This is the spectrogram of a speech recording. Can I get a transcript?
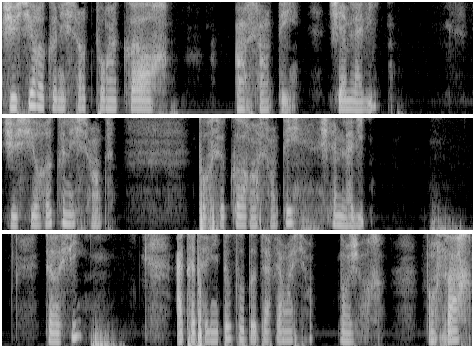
Je suis reconnaissante pour un corps en santé. J'aime la vie. Je suis reconnaissante pour ce corps en santé. J'aime la vie. Toi aussi. À très très bientôt pour d'autres affirmations. Bonjour. Bonsoir.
